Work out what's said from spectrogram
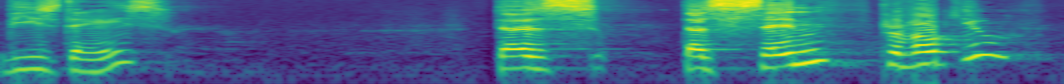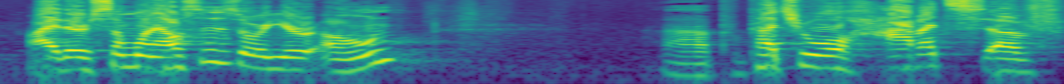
these days. Does, does sin provoke you? Either someone else's or your own. Uh, perpetual habits of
